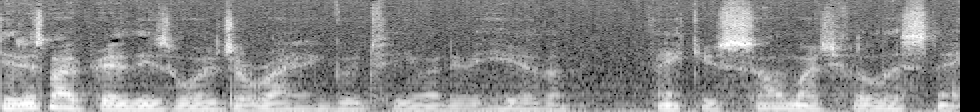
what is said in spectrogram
It is my prayer these words are right and good for you and if you hear them. Thank you so much for listening.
